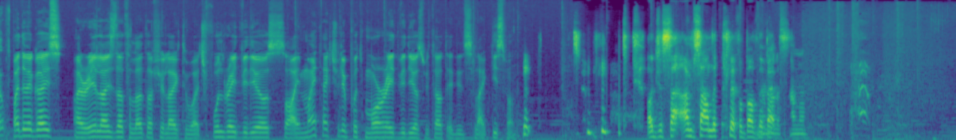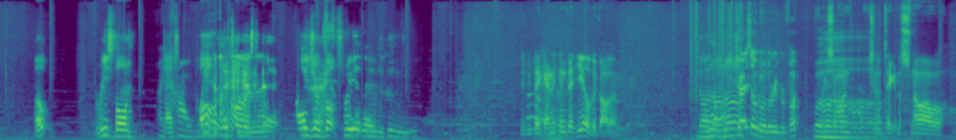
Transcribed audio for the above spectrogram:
oh. By the way guys, I realized that a lot of you like to watch full raid videos, so I might actually put more raid videos without edits like this one. I just sat. I'm sat on the cliff above the bed. Oh, respawn. I Dead. can't Oh, wait. Kaijo got three of them. Did you take anything to heal the golem? No, no, no. no. still go with the Reaper, fuck. Someone should have taken a snow owl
